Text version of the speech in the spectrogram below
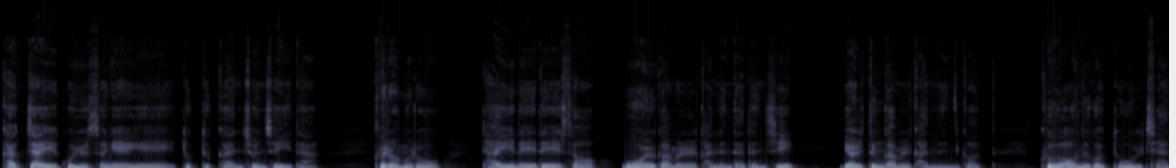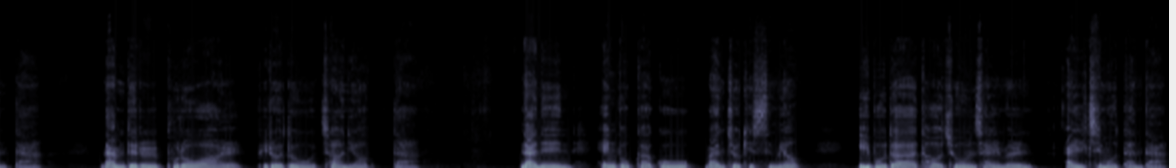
각자의 고유성에 의해 독특한 존재이다. 그러므로 타인에 대해서 우월감을 갖는다든지 열등감을 갖는 것, 그 어느 것도 옳지 않다. 남들을 부러워할 필요도 전혀 없다. 나는 행복하고 만족했으며 이보다 더 좋은 삶을 알지 못한다.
